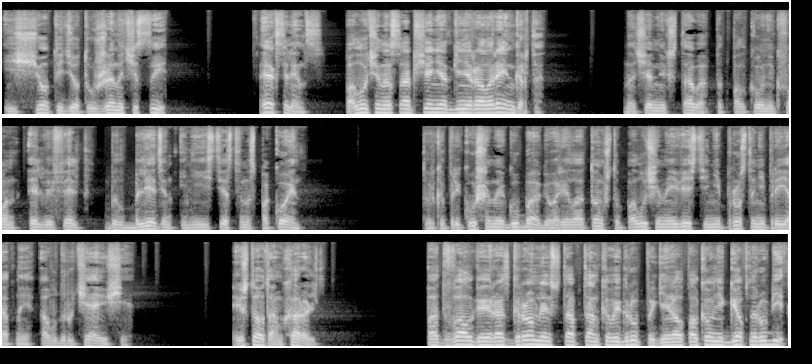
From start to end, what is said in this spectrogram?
и счет идет уже на часы. «Экселленс, получено сообщение от генерала Рейнгарта». Начальник штаба, подполковник фон Эльвифельд, был бледен и неестественно спокоен. Только прикушенная губа говорила о том, что полученные вести не просто неприятные, а удручающие. «И что там, Харальд?» «Под Валгой разгромлен штаб танковой группы, генерал-полковник Гёпнер убит.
